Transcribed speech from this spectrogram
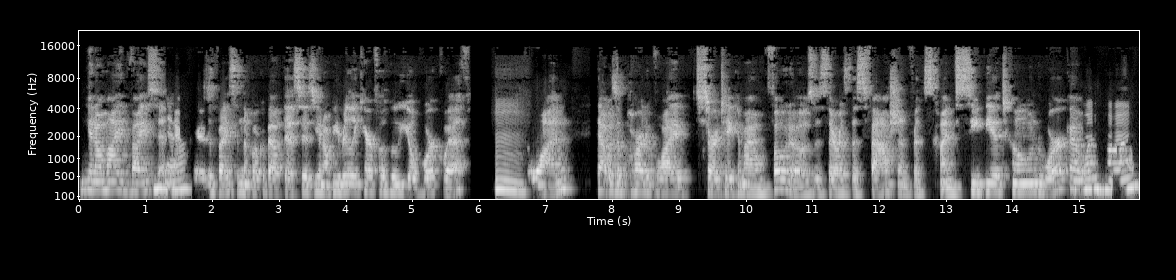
you know my advice and yeah. there's advice in the book about this is you know be really careful who you'll work with mm. one that was a part of why I started taking my own photos is there was this fashion for this kind of sepia toned work at mm-hmm. one time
